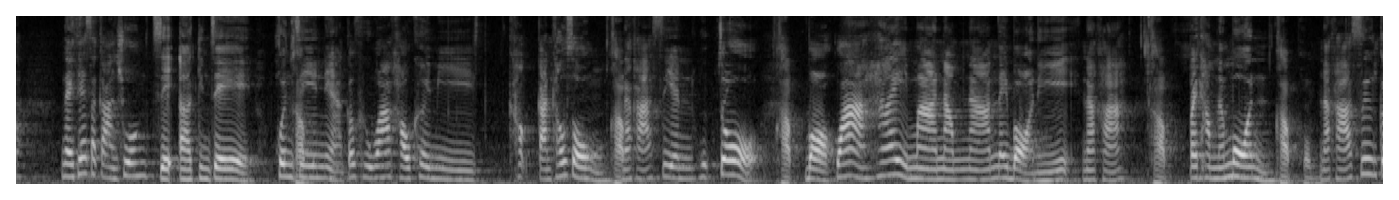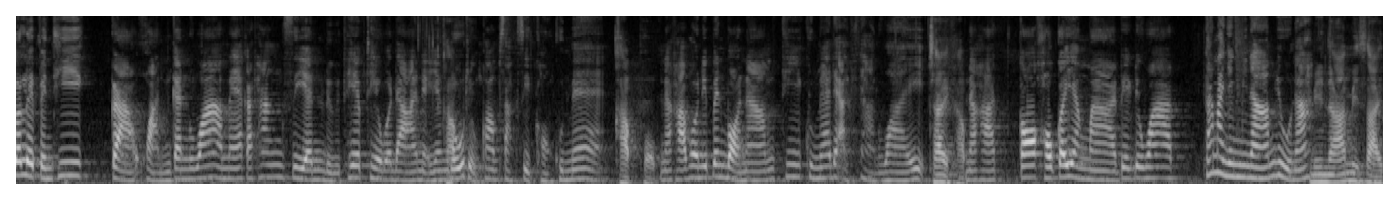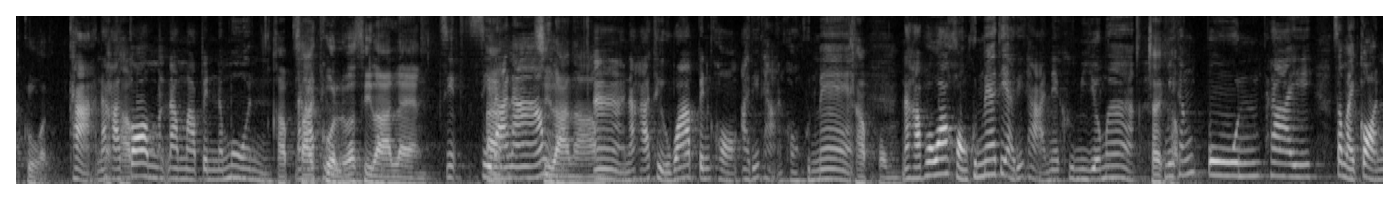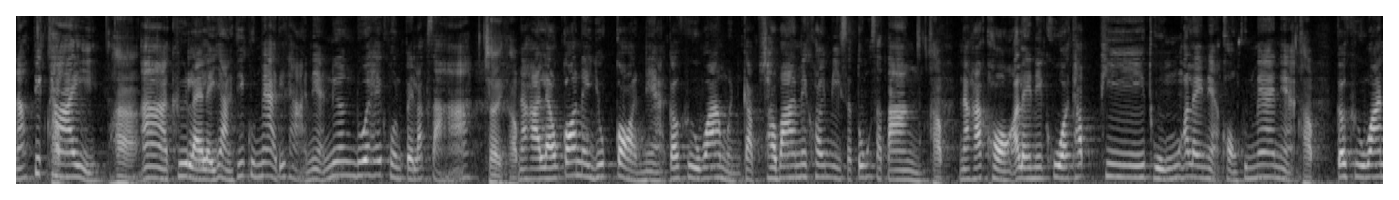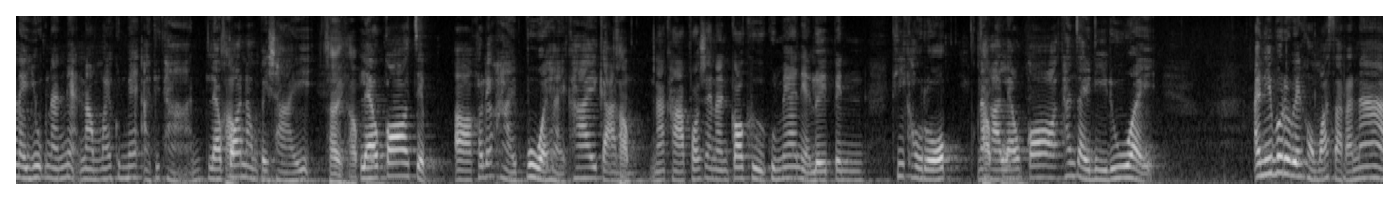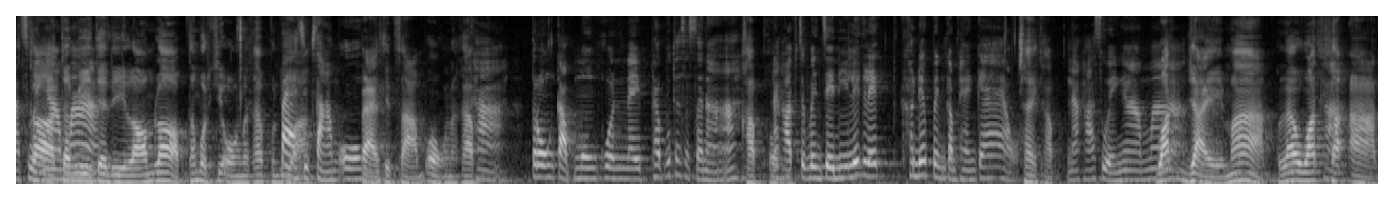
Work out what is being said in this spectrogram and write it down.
ในเทศกาลช่วงเจเอ่อกินเจ คนครับจีนเนี่ยก็คือว่าเขาเคยมีเข้าการเข้าทรงครับ นะคะเซียนฮุกโจ้ ครับ บอกว่าให้มานำน้ำในบ่อนี้นะคะครับ ไปทำน้ำมนต์ครับผมนะคะ ซึ่งก็เลยเป็นที่กล่าวขวัญกันว่าแม้กระทั่งเซียนหรือเทพเทวดาเนี่ยยังครับรู้ถึงความศักดิ์สิทธิ์ของคุณแม่ครับผมนะคะเพราะนี้เป็นบ่อน้ำที่คุณแม่ได้อธิษฐานไว้ใช่ครับนะคะ ก็เขาก็ยังมาเรียกได้ว่าข้างในยังมีน้ำอยู่นะ มีน้ำมีทรายกรวดค่ะนะคะนะครับก็นำมาเป็นน้ำมนต์ครับนะทราคะยกรวดหรือว่าศิลาแรง ศิศิลาน้ำศิลาน้ำอ่านะคะ ถือว่าเป็นของอธิษฐานของคุณแม่ครับผมนะคะ เพราะว่าของคุณแม่ที่อธิษฐานเนี่ยคือมีเยอะมากใช่ครับมีทั้งปูนไพรสมัยก่อนนะพริกไทยฮะอ่าคือหลาย ๆ อย่างที่คุณแม่อธิษฐานเนี่ยเนื่องด้วยให้คนไปรักษาใช่ครับนะคะ แล้วก็ในยุคก่อนเนี่ยก็คือว่าเหมือนกับชาวบ้านไม่ค่อยมีสตุ้งสตังค์ครับนะคะ ของอะไรในครัวทัพพีถุงอะไรเนี่ยของคุณแม่เนี่ยครับก็คือว่าในยุคนั้นเนี่ยนำมาให้คุณแม่อธิษฐาน แล้วก็ครับนำไปใช้ใช่ครับแล้วก็เจ็บเอ่อเขาเรียกหายป่วยหายไข้กันครับนะคะ เพราะฉะนั้นก็คือคุณแม่เนี่ยเลยเป็นที่เคารพนะครัคะ บผม แล้วก็ท่านใจดีด้วย อันนี้บริเวณของวัดสารนาถสวยก็งามจะมีมากเจดีย์ล้อมรอบทั้งหมดกี่องค์นะครับคุณพี่หวาน83 องค์ 83 องค์นะครับ ค่ะ ตรงกับมงคลในพระพุทธศาสนาครับผม นะคะจะเป็นเจดีย์เล็กๆ เขาเรียกเป็นกำแพงแก้วใช่ครับ นะคะ สวยงามมาก วัดใหญ่มากแล้ววัดค่ะสะอาด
